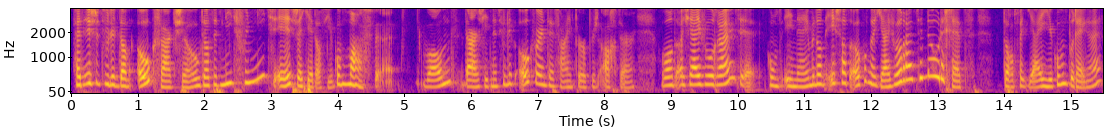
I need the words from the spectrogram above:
Het is natuurlijk dan ook vaak zo dat het niet voor niets is dat jij dat hier komt masteren. Want daar zit natuurlijk ook weer een divine purpose achter. Want als jij veel ruimte komt innemen, dan is dat ook omdat jij veel ruimte nodig hebt. Dat wat jij hier komt brengen,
